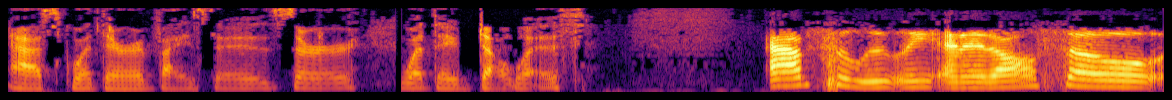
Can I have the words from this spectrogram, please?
ask what their advice is or what they've dealt with. Absolutely, and it also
